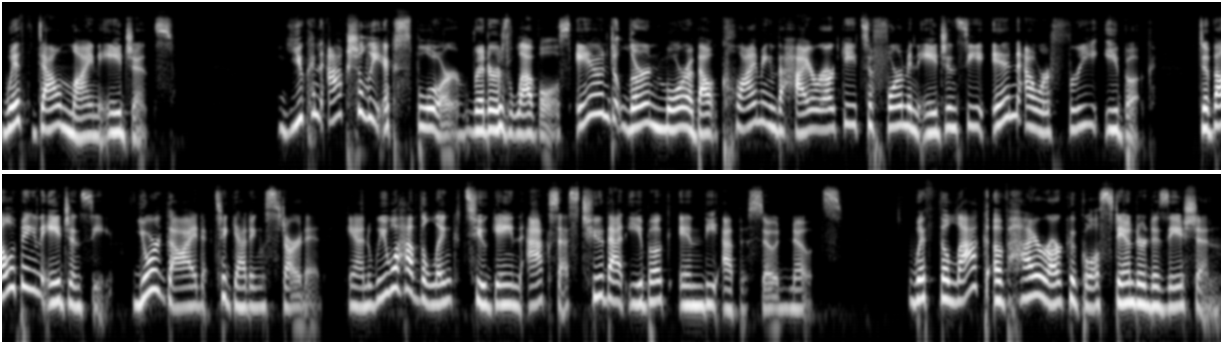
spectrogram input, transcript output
with downline agents. You can actually explore Ritter's levels and learn more about climbing the hierarchy to form an agency in our free ebook, Developing an Agency Your Guide to Getting Started. And we will have the link to gain access to that ebook in the episode notes. With the lack of hierarchical standardization,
